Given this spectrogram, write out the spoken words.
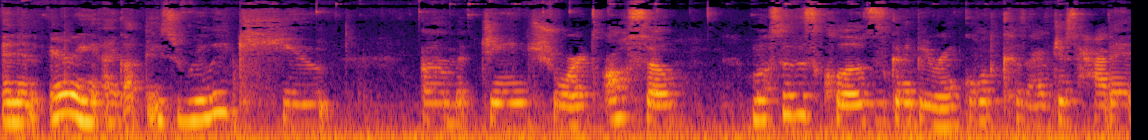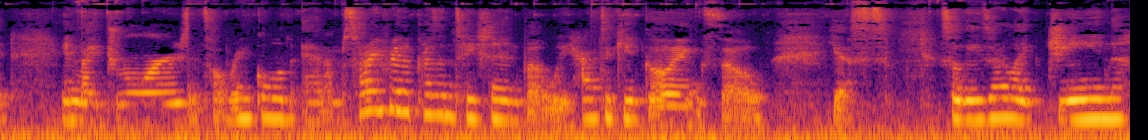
And in Aerie, I got these really cute um, jean shorts. Also, most of this clothes is going to be wrinkled because I've just had it in my drawers. It's all wrinkled and I'm sorry for the presentation, but we have to keep going. So yes. So these are like jean,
